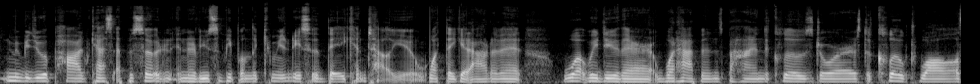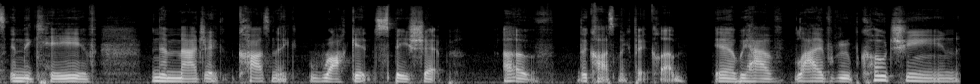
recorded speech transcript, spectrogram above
maybe do a podcast episode and interview some people in the community so they can tell you what they get out of it, what we do there, what happens behind the closed doors, the cloaked walls, in the cave, in the magic cosmic rocket spaceship of the Cosmic Fit Club. Yeah, we have live group coaching.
